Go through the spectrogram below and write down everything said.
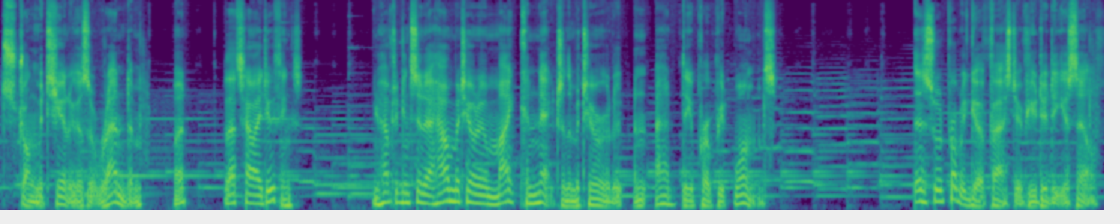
strong materials at random, but that's how I do things. You have to consider how material might connect to the material loop and add the appropriate ones. This would probably go faster if you did it yourself.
